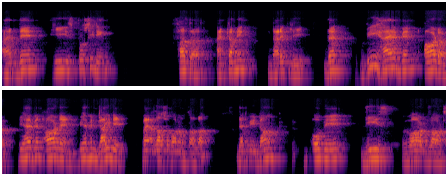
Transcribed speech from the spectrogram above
And then He is proceeding further and coming directly that we have been ordered, we have been ordained, we have been guided by Allah subhanahu wa ta'ala that we don't obey these warlords,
